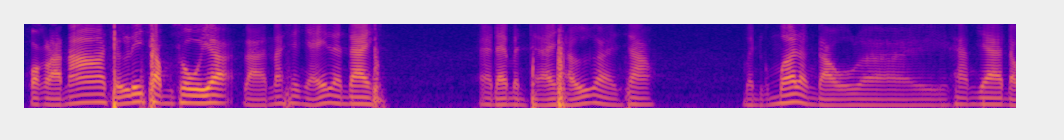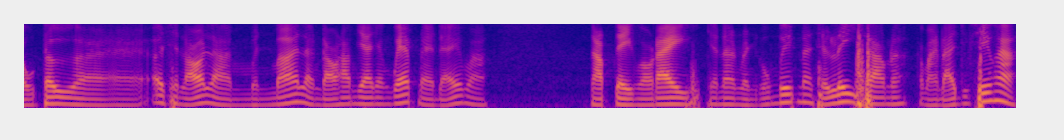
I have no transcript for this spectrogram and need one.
hoặc là nó xử lý xong xuôi á là nó sẽ nhảy lên đây. À, đây mình thể thử coi sao. Mình cũng mới lần đầu uh, tham gia đầu tư uh, xin lỗi là mình mới lần đầu tham gia trang web này để mà nạp tiền vào đây cho nên mình cũng biết nó xử lý sao nữa. Các bạn đợi chút xíu ha.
